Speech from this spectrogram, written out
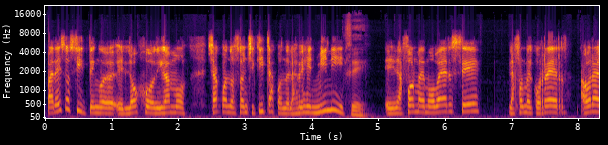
para eso sí tengo el ojo, digamos, ya cuando son chiquitas, cuando las ves en mini, sí. Eh, la forma de moverse, la forma de correr. Ahora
